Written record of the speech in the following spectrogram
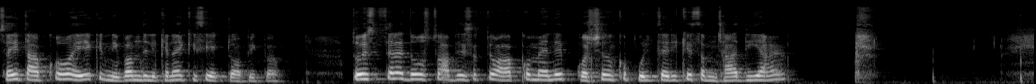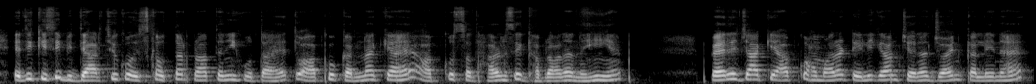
सहित आपको एक निबंध लिखना है किसी एक टॉपिक पर। तो इस तरह, दोस्तों, आप देख सकते हो, आपको मैंने क्वेश्चन को पूरी तरीके समझा दिया है। यदि किसी विद्यार्थी को इसका उत्तर प्राप्त नहीं होता है तो आपको करना क्या है? आपको साधारण से घबराना नहीं है। पहले जाके आपको हमारा टेलीग्राम चैनल ज्वाइन कर लेना है।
